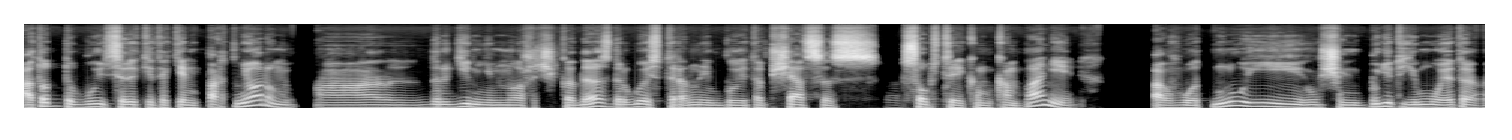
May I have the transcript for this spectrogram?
а тот, кто будет все-таки таким партнером, а, другим немножечко, да, с другой стороны будет общаться с собственником компании, а вот, ну и, в общем, будет ему это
